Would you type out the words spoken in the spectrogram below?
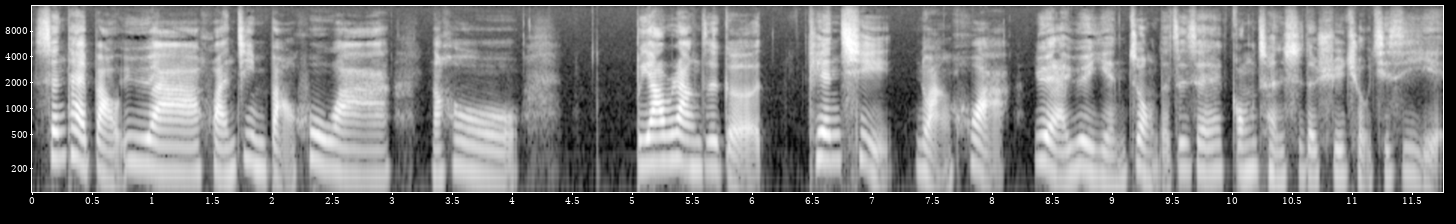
生态保育啊、环境保护啊，然后不要让这个天气暖化越来越严重的这些工程师的需求，其实也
